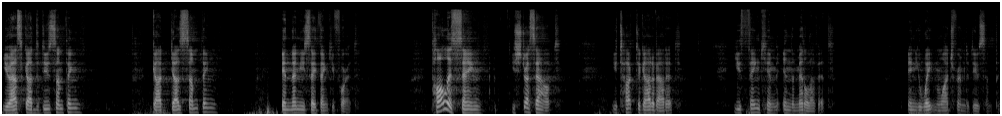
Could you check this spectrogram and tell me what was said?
you ask God to do something, God does something, and then you say thank you for it. Paul is saying you stress out, you talk to God about it, you thank Him in the middle of it, and you wait and watch for Him to do something.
